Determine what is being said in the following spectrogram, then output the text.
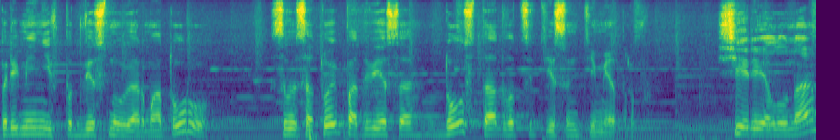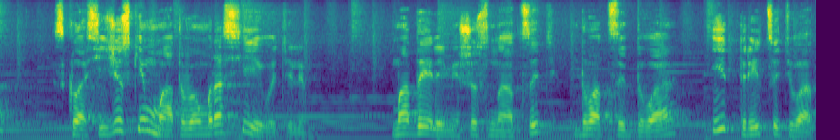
применив подвесную арматуру с высотой подвеса до 120 сантиметров. Серия «Луна» с классическим матовым рассеивателем, моделями 16, 22 и 30 Вт,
